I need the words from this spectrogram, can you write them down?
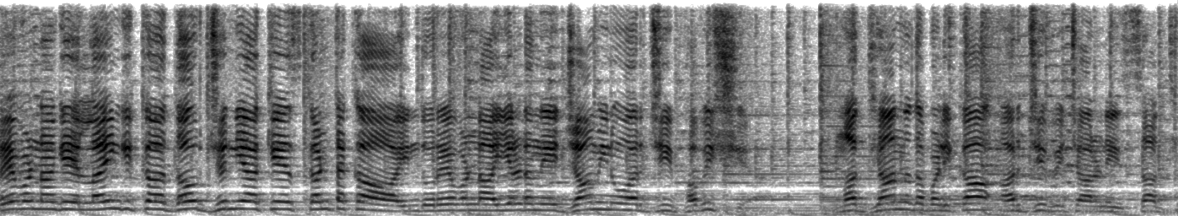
ರೇವಣ್ಣಗೆ ಲೈಂಗಿಕ ದೌರ್ಜನ್ಯ ಕೇಸ್ ಕಂಟಕ. ಇಂದು ರೇವಣ್ಣ ಎರಡನೇ ಜಾಮೀನು ಅರ್ಜಿ ಭವಿಷ್ಯ. ಮಧ್ಯಾಹ್ನದ ಬಳಿಕ ಅರ್ಜಿ ವಿಚಾರಣೆ ಸಾಧ್ಯ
